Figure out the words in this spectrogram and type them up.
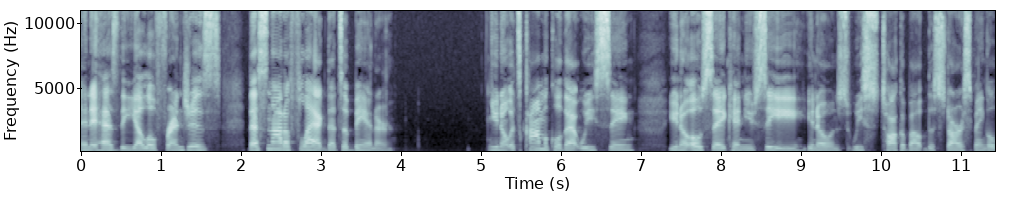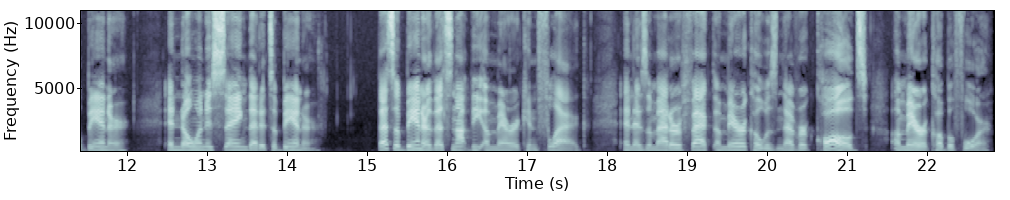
and it has the yellow fringes, that's not a flag, that's a banner. You know, it's comical that we sing you know, oh, say, can you see? You know, and we talk about the Star Spangled Banner, and no one is saying that it's a banner. That's a banner, that's not the American flag. And as a matter of fact, America was never called America before.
